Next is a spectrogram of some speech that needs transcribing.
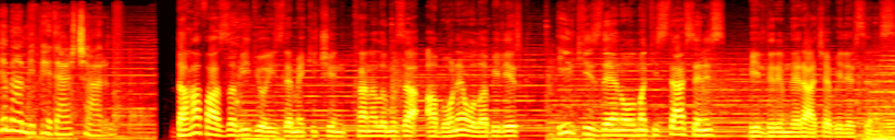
Hemen bir peder çağırın. Daha fazla video izlemek için kanalımıza abone olabilir, ilk izleyen olmak isterseniz bildirimleri açabilirsiniz.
